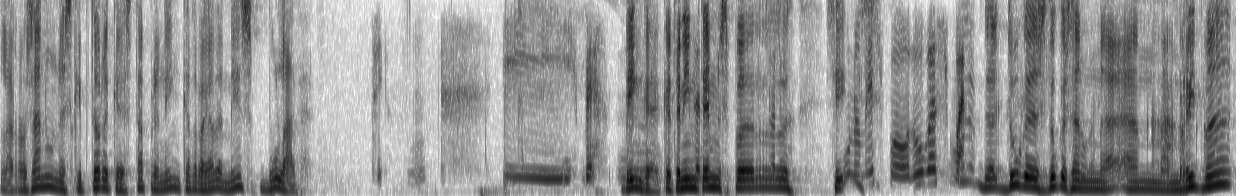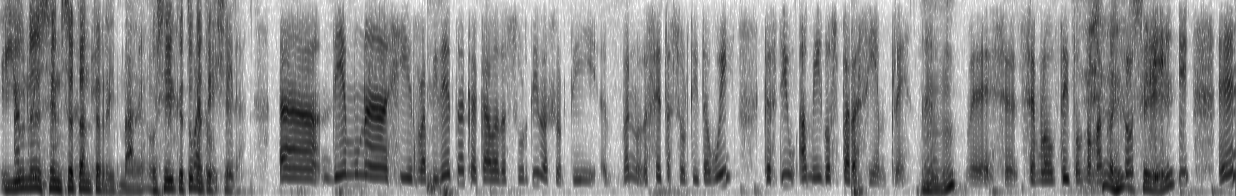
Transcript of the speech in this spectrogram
la Rosana, una escriptora que està prenent cada vegada més volada. Sí. I bé, Vinga, que tenim, tenim temps per... Sí, una més o dues? Bueno. Dues, dues amb, amb, amb ritme i una sense tanta ritme. O sigui que tu bueno, mateixa. Mira, uh, diem una així rapideta que acaba de sortir, va sortir, bueno, de fet ha sortit avui, que es diu Amigos para siempre. Eh? Mm -hmm. eh, sembla el títol de la cançó. sí. Eh?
